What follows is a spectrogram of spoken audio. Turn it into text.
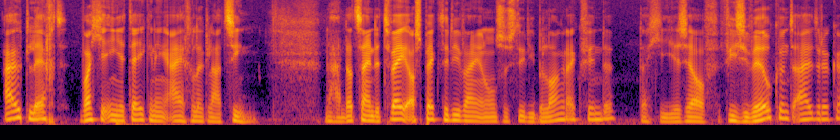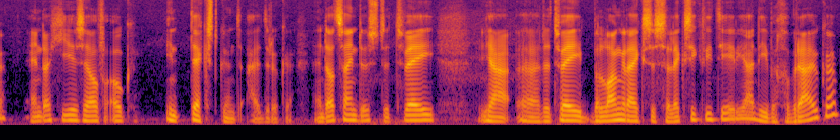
uitlegt wat je in je tekening eigenlijk laat zien. Nou, dat zijn de twee aspecten die wij in onze studie belangrijk vinden. Dat je jezelf visueel kunt uitdrukken en dat je jezelf ook in tekst kunt uitdrukken. En dat zijn dus de twee, ja, uh, de twee belangrijkste selectiecriteria die we gebruiken,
